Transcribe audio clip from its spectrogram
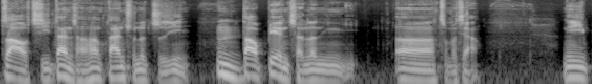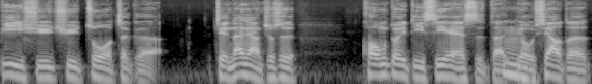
早期战场上单纯的指引，嗯，到变成了你呃怎么讲，你必须去做这个，简单讲就是空对 DCS 的有效的、嗯。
